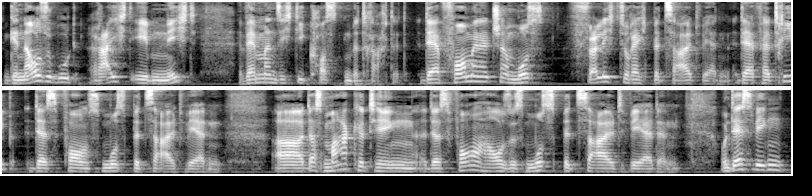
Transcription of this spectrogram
genauso gut reicht eben nicht, wenn man sich die Kosten betrachtet. Der Fondsmanager muss völlig zu Recht bezahlt werden. Der Vertrieb des Fonds muss bezahlt werden. Äh, das Marketing des Fondshauses muss bezahlt werden. Und deswegen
